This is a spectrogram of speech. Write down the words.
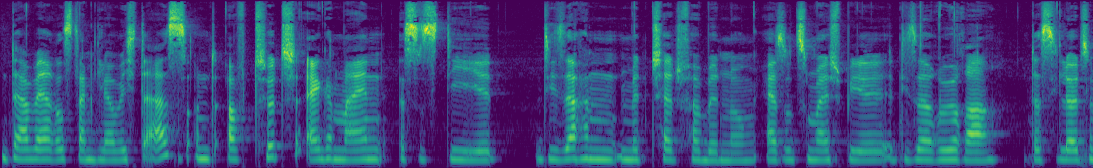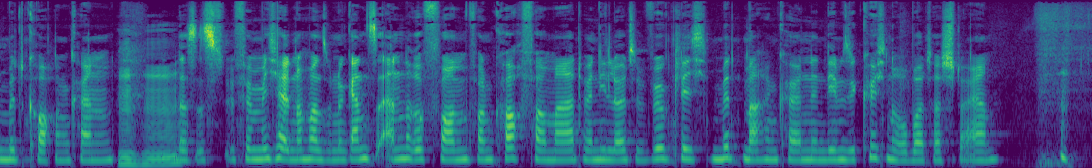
da wäre es dann, glaube ich, das. Und auf Twitch allgemein ist es die, die Sachen mit Chatverbindung. Also zum Beispiel dieser Röhrer, dass die Leute mitkochen können. Mhm. Das ist für mich halt nochmal so eine ganz andere Form von Kochformat, wenn die Leute wirklich mitmachen können, indem sie Küchenroboter steuern.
